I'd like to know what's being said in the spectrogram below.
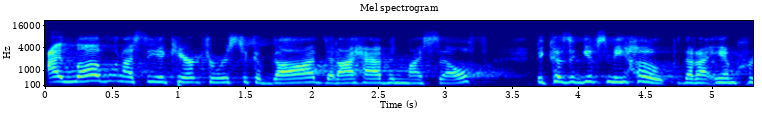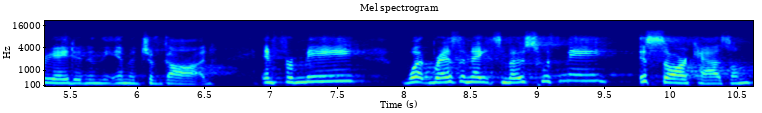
I love when I see a characteristic of God that I have in myself because it gives me hope that I am created in the image of God. And for me, what resonates most with me is sarcasm.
